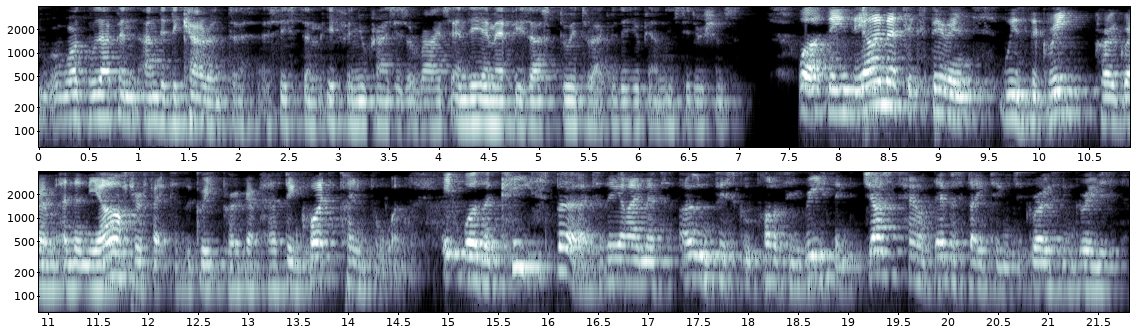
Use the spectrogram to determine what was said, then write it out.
what would happen under the current uh, system if a new crisis arrives and the IMF is asked to interact with the European institutions? Well, the, the IMF's experience with the Greek program and then the after effects of the Greek program has been quite a painful one. It was a key spur to the IMF's own fiscal policy rethink, just how devastating to growth in Greece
